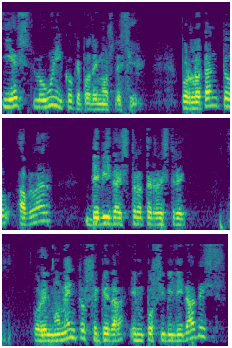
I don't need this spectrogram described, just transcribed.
Y es lo único que podemos decir. Por lo tanto, hablar de vida extraterrestre por el momento se queda en posibilidades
